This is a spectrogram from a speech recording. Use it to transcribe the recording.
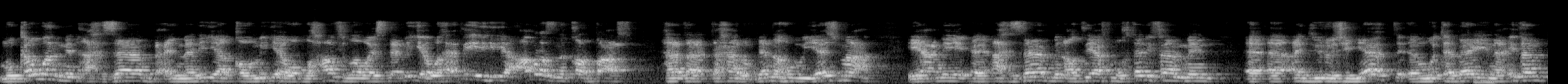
مكون من أحزاب علمانية قومية ومحافظة وإسلامية وهذه هي أبرز نقاط ضعف هذا التحالف لأنه يجمع يعني آه، أحزاب من أطياف مختلفة من آه، أيديولوجيات متباينة. إذا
